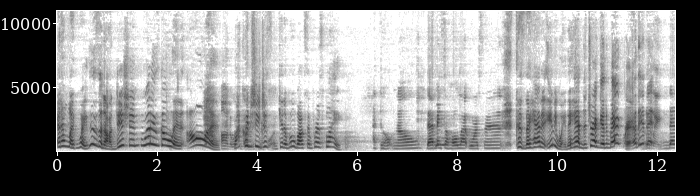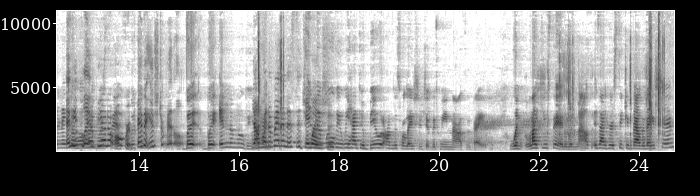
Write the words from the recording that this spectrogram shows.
And I'm like, "Wait, this is an audition? What is going on? don't know what Why couldn't she just get a boombox and press play? I don't know. That makes a whole lot more sense. Because they had it anyway. They had the track in the background anyway, that makes and he played the piano over it, played the instrumental. But but in the movie, we Y'all would have been in this situation. in the movie we had to build on this relationship between Miles and Faith. When, like you said, when Miles is out here seeking validation,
